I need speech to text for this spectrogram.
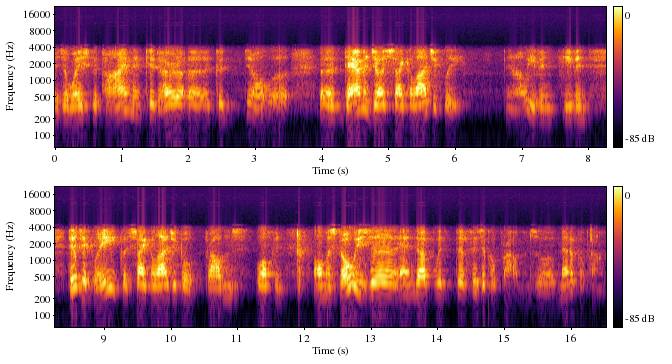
is a waste of time and could hurt uh, could you know uh, uh, damage us psychologically you know even even physically because psychological problems often almost always uh, end up with uh, physical problems or medical problems.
